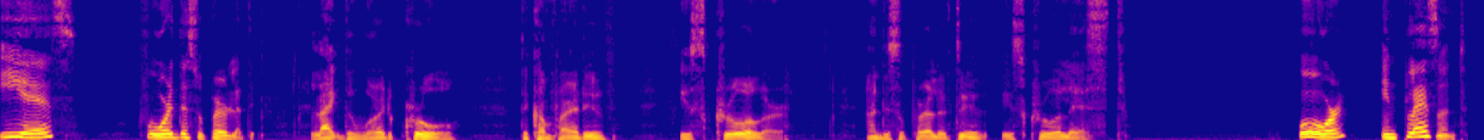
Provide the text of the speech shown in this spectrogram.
es for the superlative. Like the word cruel, the comparative is crueler and the superlative is cruelest. Or in pleasant,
